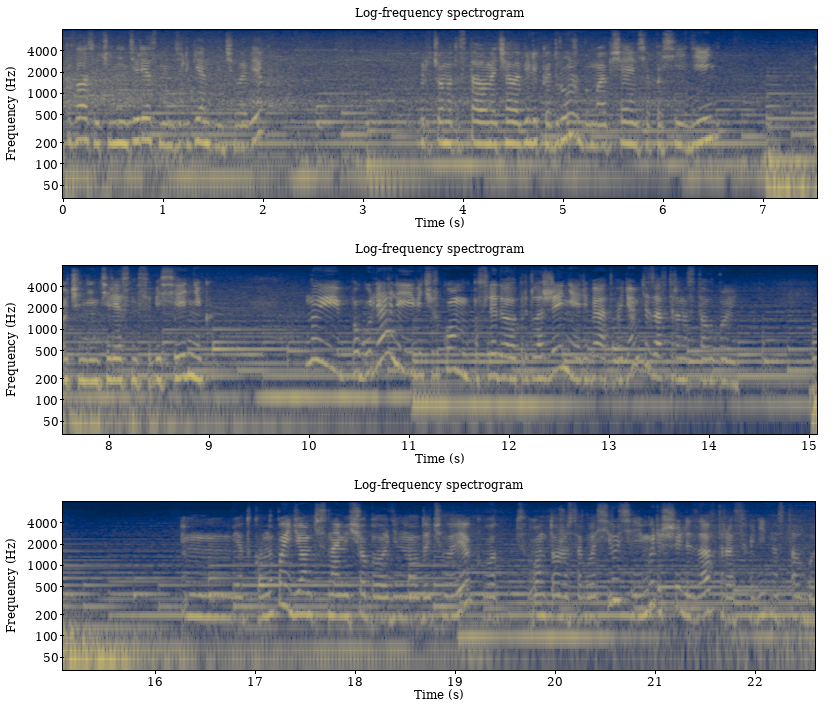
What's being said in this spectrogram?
Оказался очень интересный, интеллигентный человек. Причем это стало начало великой дружбы, мы общаемся по сей день. Очень интересный собеседник. Ну и погуляли, и вечерком последовало предложение, ребят, пойдемте завтра на столбы. Я такой, ну пойдемте, с нами еще был один молодой человек, вот он тоже согласился, и мы решили завтра сходить на столбы.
